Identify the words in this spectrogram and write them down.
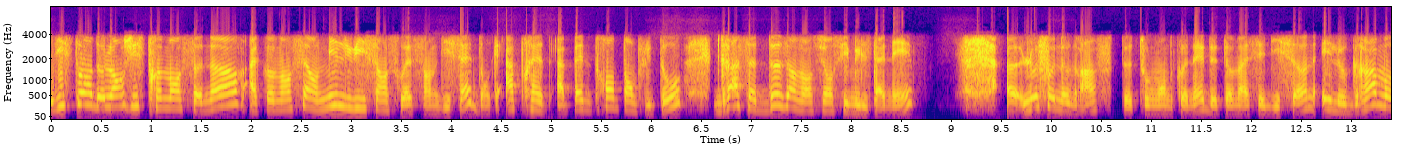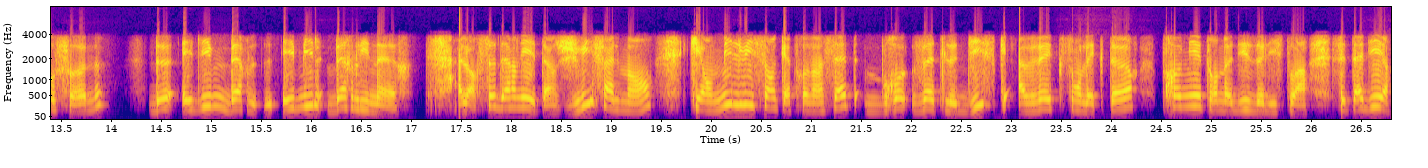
L'histoire de l'enregistrement sonore a commencé en 1877, donc après à peine 30 ans plus tôt, grâce à deux inventions simultanées. Euh, le phonographe, que tout le monde connaît, de Thomas Edison, et le gramophone de Emil Berliner. Alors, ce dernier est un juif allemand qui, en 1887, brevette le disque avec son lecteur, premier tourne-disque de l'histoire. C'est-à-dire,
